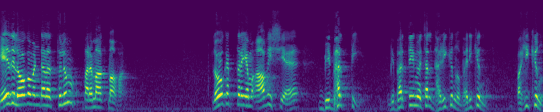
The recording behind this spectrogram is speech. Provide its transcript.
ഏത് ലോകമണ്ഡലത്തിലും പരമാത്മാവാണ്. ലോകത്രയം ആവശ്യ ബിഭർത്തി. ബിഭർത്തി എന്ന് വെച്ചാൽ ധരിക്കുന്നു ഭരിക്കുന്നു വഹിക്കുന്നു.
